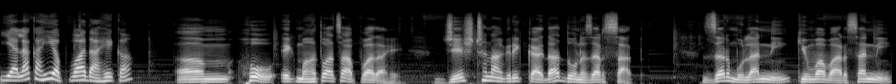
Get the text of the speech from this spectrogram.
याला काही अपवाद आहे का? अम, हो एक महत्त्वाचा अपवाद आहे. ज्येष्ठ नागरिक कायदा दोन हजार सात. जर मुलांनी किंवा वारसांनी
